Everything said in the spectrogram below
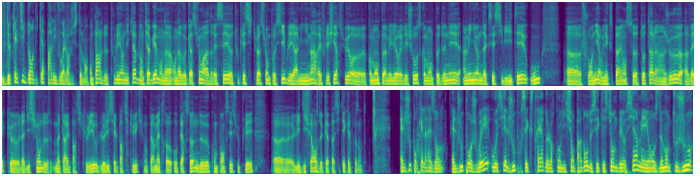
De quel type de handicap parlez-vous alors justement? On parle de tous les handicaps. Dans CapGame, on a, on a vocation à adresser toutes les situations possibles et à minima à réfléchir sur comment on peut améliorer les choses, comment on peut donner un minimum d'accessibilité ou fournir une expérience totale à un jeu avec l'addition de matériel particulier ou de logiciels particuliers qui vont permettre aux personnes de compenser, suppléer les différences de capacité qu'elles présentent. Elle joue pour quelle raison? Elle joue pour jouer ou aussi elle joue pour s'extraire de leurs conditions? Pardon de ces questions de béotien, mais on se demande toujours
